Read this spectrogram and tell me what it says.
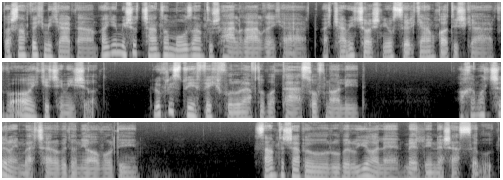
داشتم فکر می‌کردم اگه می‌شد چند تا موزم توش حلقه حلقه کرد و کمی چاشنی و سرکه هم قاطیش کرد. وای که چه می‌شد. لوکریس توی فکر فرو رفت و با تأسف نالید. آخه ما چرا این بچه رو به دنیا آوردیم؟ سمت چپ او روبروی آلن مرلین نشسته بود.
